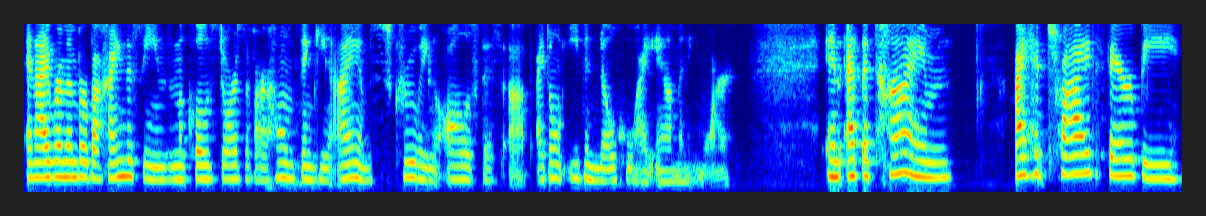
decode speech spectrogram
And I remember behind the scenes in the closed doors of our home thinking, I am screwing all of this up. I don't even know who I am anymore. And at the time, I had tried therapy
